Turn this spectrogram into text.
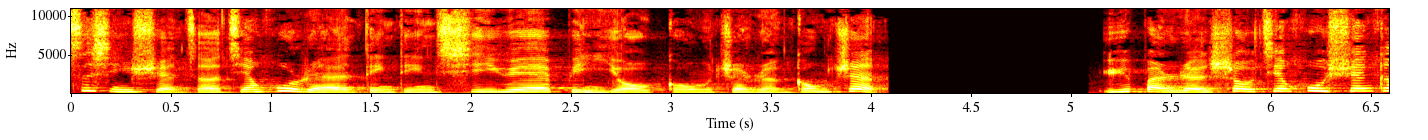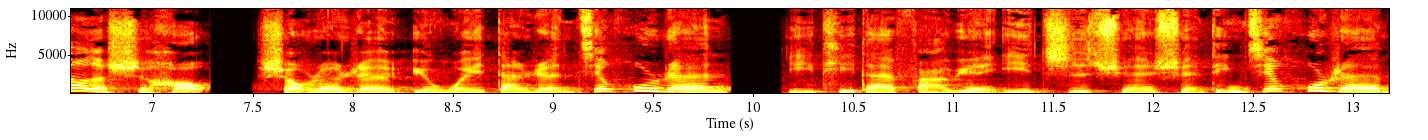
自行选择监护人，订定契约，并由公证人公证。于本人受监护宣告的时候，受任人允为担任监护人。以替代法院依职权选定监护人，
